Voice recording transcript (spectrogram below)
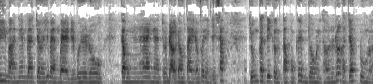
khi mà anh em ra chơi với bạn bè điệu bolero ca bông hai nha cho đỡ đau tay đối với đàn dây sắt. Chúng ta chỉ cần tập một cái intro này thôi, nó rất là chất luôn rồi,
